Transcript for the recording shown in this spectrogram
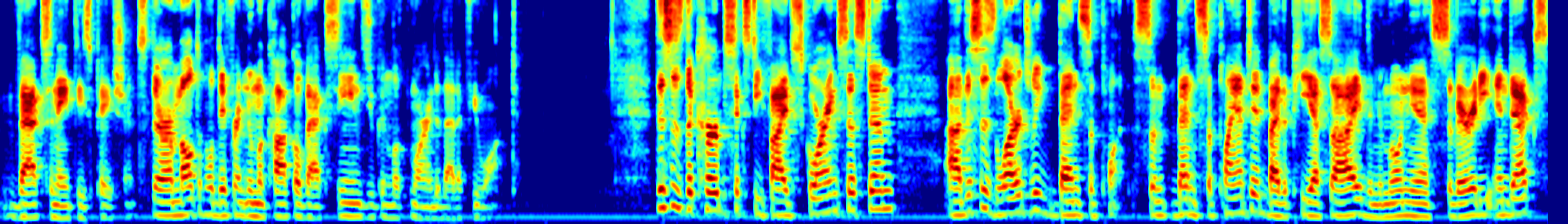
vaccinate these patients. There are multiple different pneumococcal vaccines. You can look more into that if you want. This is the CURB 65 scoring system. Uh, this has largely been, suppl been supplanted by the PSI, the Pneumonia Severity Index.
